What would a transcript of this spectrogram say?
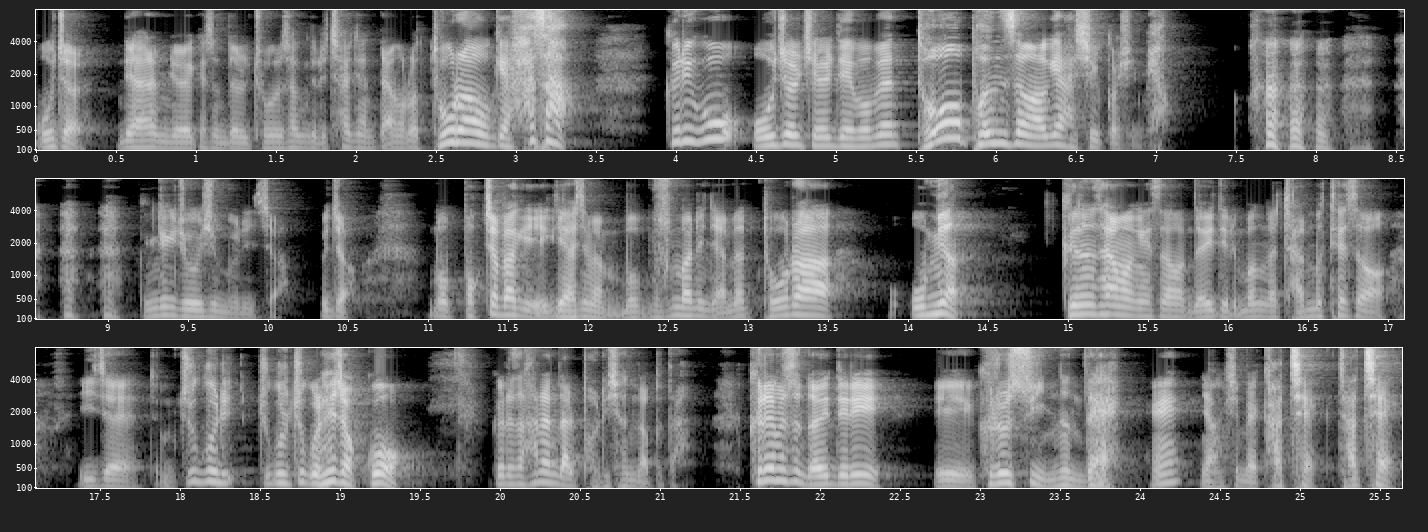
5절 내 하나님 여호와께서 너를 조상들이 차지한 땅으로 돌아오게 하사 그리고 5절 제일 뒤에 보면 더 번성하게 하실 것이며 굉장히 좋으신 분이죠. 그죠? 뭐 복잡하게 얘기하지만 뭐 무슨 말이냐면 돌아오면 그런 상황에서 너희들이 뭔가 잘못해서 이제 좀 쭈글, 쭈글쭈글해졌고 그래서 하나님 날 버리셨나 보다. 그러면서 너희들이 예, 그럴 수 있는데 예? 양심의 가책, 자책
